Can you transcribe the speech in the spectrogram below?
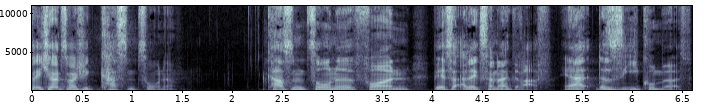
ich höre zum Beispiel Kassenzone. Kassenzone von, wer ist der Alexander Graf? Ja, das ist E-Commerce.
